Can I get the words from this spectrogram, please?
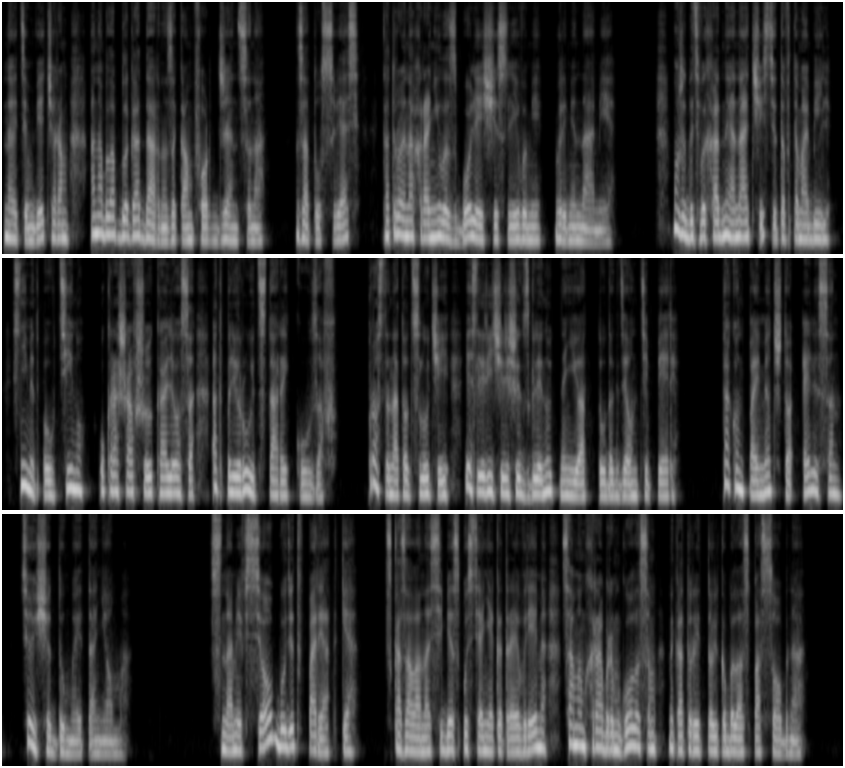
Но этим вечером она была благодарна за комфорт Дженсона, за ту связь, которую она хранила с более счастливыми временами. Может быть, в выходные она очистит автомобиль, снимет паутину, украшавшую колеса, отполирует старый кузов. Просто на тот случай, если Рич решит взглянуть на нее оттуда, где он теперь. Так он поймет, что Эллисон все еще думает о нем. «С нами все будет в порядке», — сказала она себе спустя некоторое время самым храбрым голосом, на который только была способна.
